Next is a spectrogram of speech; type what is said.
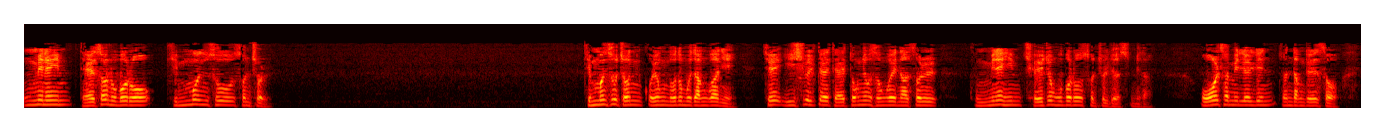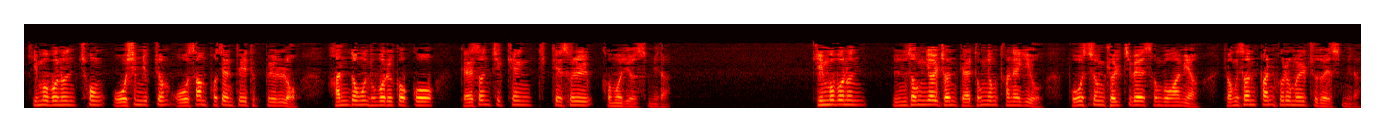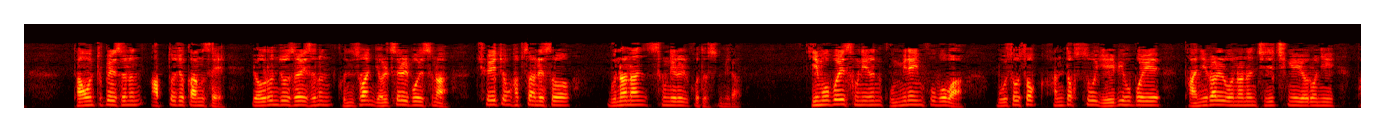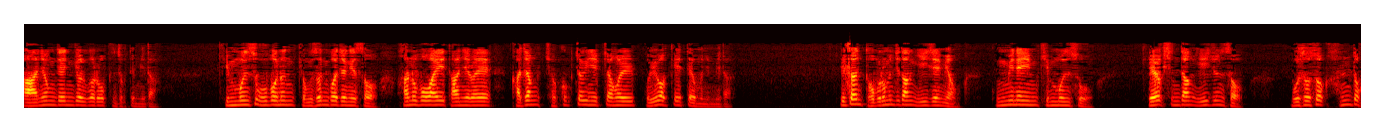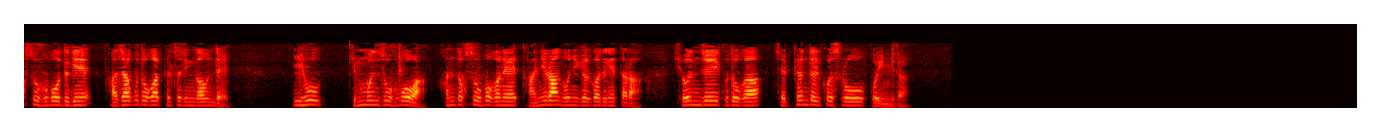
국민의힘 대선 후보로 김문수 선출. 김문수 전 고용노동부 장관이 제21대 대통령 선거에 나설 국민의힘 최종 후보로 선출되었습니다. 5월 3일 열린 전당대회에서 김 후보는 총 56.53%의 득표율로 한동훈 후보를 꺾고 대선 직행 티켓을 거머쥐었습니다. 김 후보는 윤석열 전 대통령 탄핵 이후 보수층 결집에 성공하며 경선판 흐름을 주도했습니다. 당원 투표에서는 압도적 강세, 여론조사에서는 근소한 열세를 보였으나 최종 합산에서 무난한 승리를 거뒀습니다. 김 후보의 승리는 국민의힘 후보와 무소속 한덕수 예비 후보의 단일화를 원하는 지지층의 여론이 반영된 결과로 분석됩니다. 김문수 후보는 경선 과정에서 한 후보와의 단일화에 가장 적극적인 입장을 보여왔기 때문입니다. 일단 더불어민주당 이재명, 국민의힘 김문수, 개혁신당 이준석, 무소속 한덕수 후보 등의 다자구도가 펼쳐진 가운데 이후 김문수 후보와 한덕수 후보 간의 단일화 논의 결과 등에 따라 현재의 구도가 재편될 것으로 보입니다.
